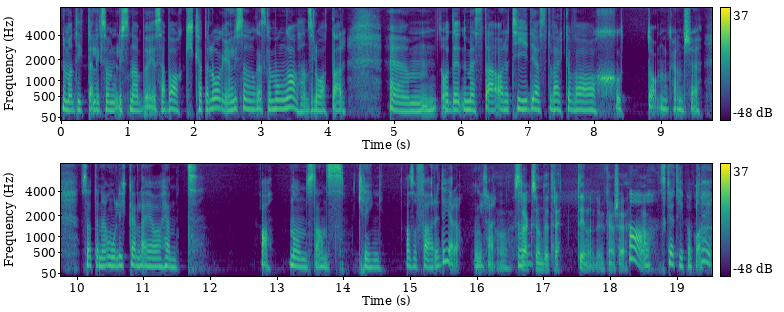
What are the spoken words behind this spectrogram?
när man tittar, liksom, lyssnar så bakkatalogen. Jag lyssnar på ganska många av hans låtar. Ehm, och det, det mesta, ja, det tidigaste verkar vara 17 kanske. Så att den här olyckan lär ju ha hänt någonstans kring Alltså före det då, ungefär. Ja, strax under 30 nu kanske. Ja, ska jag tippa på. Okej.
